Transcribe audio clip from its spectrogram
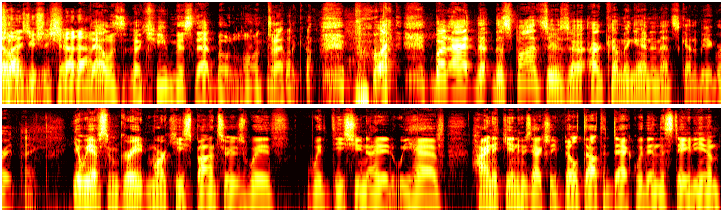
realize you should shut up. That was you missed that boat a long time ago. but but I, the, the sponsors are, are coming in, and that's got to be a great thing. Yeah, we have some great marquee sponsors with with DC United. We have Heineken, who's actually built out the deck within the stadium.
